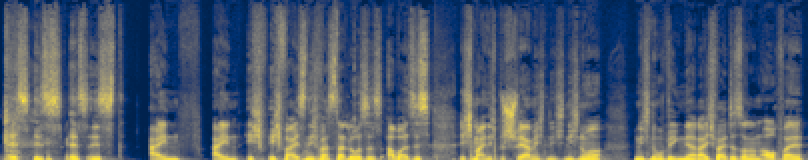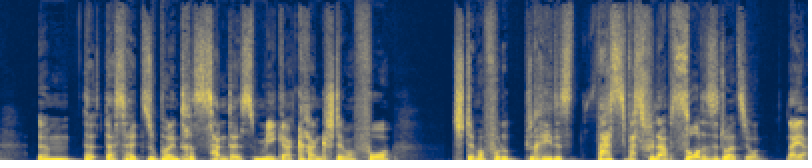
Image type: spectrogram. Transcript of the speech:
Es ist, es ist ein, ein, ich, ich weiß nicht, was da los ist, aber es ist, ich meine, ich beschwere mich nicht, nicht nur, nicht nur wegen der Reichweite, sondern auch, weil ähm, da, das halt super interessant ist, mega krank. Stell mal vor, stell mal vor, du redest, was, was für eine absurde Situation. Naja.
